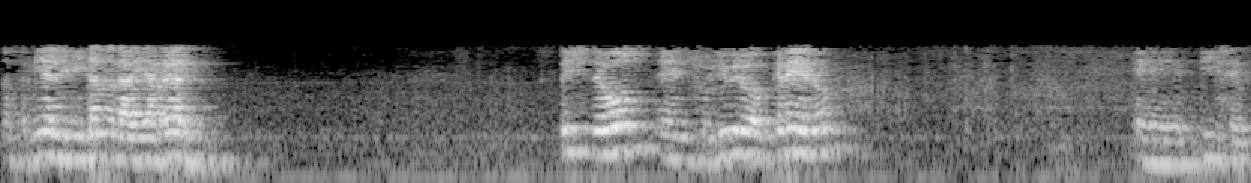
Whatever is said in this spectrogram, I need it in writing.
nos termina limitando la vida real. Rich DeVos, en su libro Credo, eh, dice,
